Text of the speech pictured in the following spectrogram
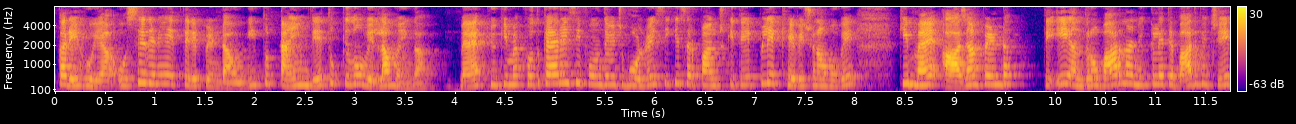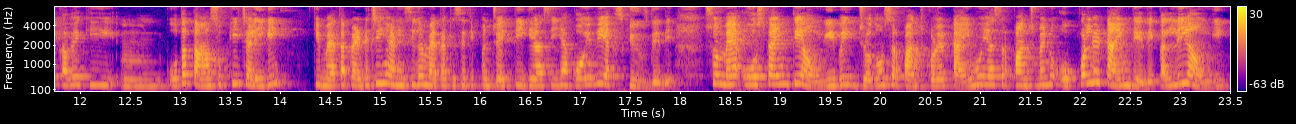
ਘਰੇ ਹੋਇਆ, ਉਸੇ ਦਿਨ ਇਹ ਤੇਰੇ ਪਿੰਡ ਆਊਗੀ। ਤੂੰ ਟਾਈਮ ਦੇ, ਤੂੰ ਕਦੋਂ ਵਿਹਲਾ ਹੋਏਗਾ? ਮੈਂ, ਕਿਉਂਕਿ ਮੈਂ ਖੁਦ ਕਹਿ ਰਹੀ ਸੀ ਫੋਨ ਦੇ ਵਿੱਚ ਬੋਲ ਰਹੀ ਸੀ ਕਿ ਸਰਪੰਚ ਕਿਤੇ ਭੁਲੇਖੇ ਵਿੱਚ ਨਾ ਹੋਵੇ ਕਿ ਮੈਂ ਆ ਜਾ ਪਿੰਡ ਤੇ ਇਹ ਅੰਦਰੋਂ ਬਾਹਰ ਨਾ ਨਿਕਲੇ ਤੇ ਬਾਅਦ ਵਿੱਚ ਇਹ ਕਵੇ ਕਿ ਉਹ ਤਾਂ ਤਾਂ ਸੁੱਕੀ ਚਲੀ ਗਈ ਕਿ ਮੈਂ ਤਾਂ ਪਿੰਡ 'ਚ ਹੀ ਹੈ ਨਹੀਂ ਸੀਗਾ, ਮੈਂ ਤਾਂ ਕਿਸੇ ਦੀ ਪੰਚਾਇਤੀ ਗਿਆ ਸੀ ਜਾਂ ਕੋਈ ਵੀ ਐਕਸਕਿਊਜ਼ ਦੇ ਦੇ। ਸੋ ਮੈਂ ਉਸ ਟਾਈਮ ਤੇ ਆਉਂਗੀ ਬਈ, ਜਦੋਂ ਸਰਪੰਚ ਕੋਲੇ ਟਾਈਮ ਹੋਇਆ, ਸਰਪੰਚ ਮੈਨੂੰ ਓਪਨਲੀ ਟਾਈਮ ਦੇ ਦੇ ਕੱਲੀ ਆਉਂਗੀ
